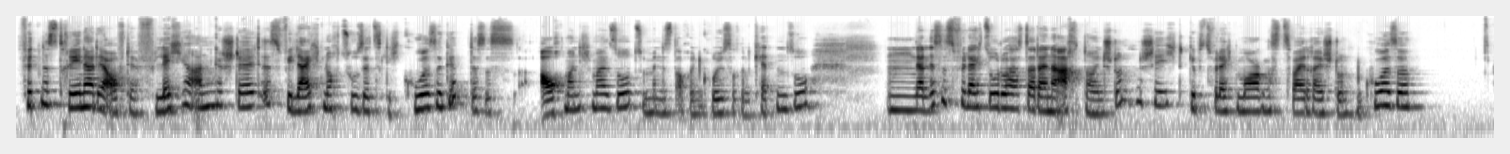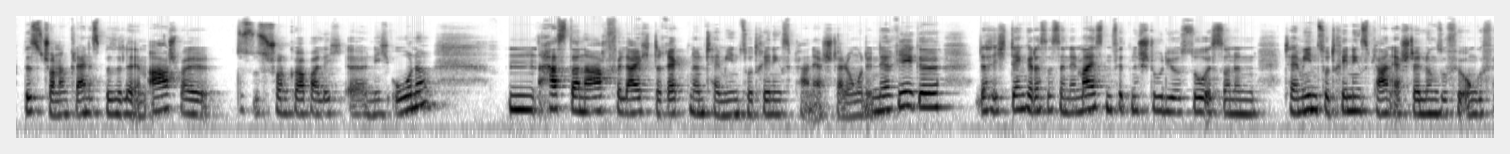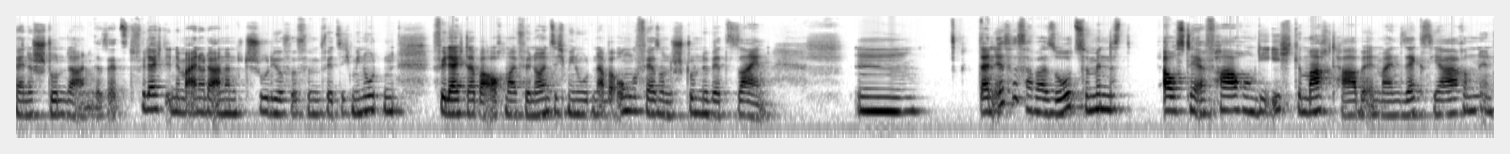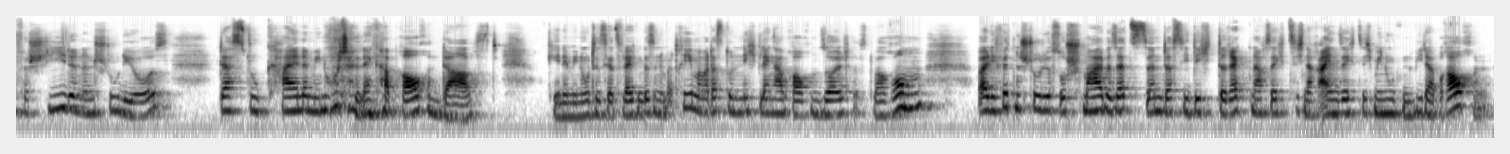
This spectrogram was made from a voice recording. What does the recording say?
Fitnesstrainer, der auf der Fläche angestellt ist, vielleicht noch zusätzlich Kurse gibt. Das ist auch manchmal so, zumindest auch in größeren Ketten so. Mm, dann ist es vielleicht so, du hast da deine 8-9 Stunden Schicht, gibst vielleicht morgens zwei, drei Stunden Kurse, bist schon ein kleines bisschen im Arsch, weil das ist schon körperlich äh, nicht ohne. Hast danach vielleicht direkt einen Termin zur Trainingsplanerstellung. Und in der Regel, dass ich denke, dass es in den meisten Fitnessstudios so ist, so ein Termin zur Trainingsplanerstellung so für ungefähr eine Stunde angesetzt. Vielleicht in dem einen oder anderen Studio für 45 Minuten, vielleicht aber auch mal für 90 Minuten, aber ungefähr so eine Stunde wird es sein. Hm, dann ist es aber so, zumindest aus der Erfahrung, die ich gemacht habe in meinen sechs Jahren in verschiedenen Studios, dass du keine Minute länger brauchen darfst okay, eine Minute ist jetzt vielleicht ein bisschen übertrieben, aber dass du nicht länger brauchen solltest. Warum? Weil die Fitnessstudios so schmal besetzt sind, dass sie dich direkt nach 60, nach 61 Minuten wieder brauchen.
